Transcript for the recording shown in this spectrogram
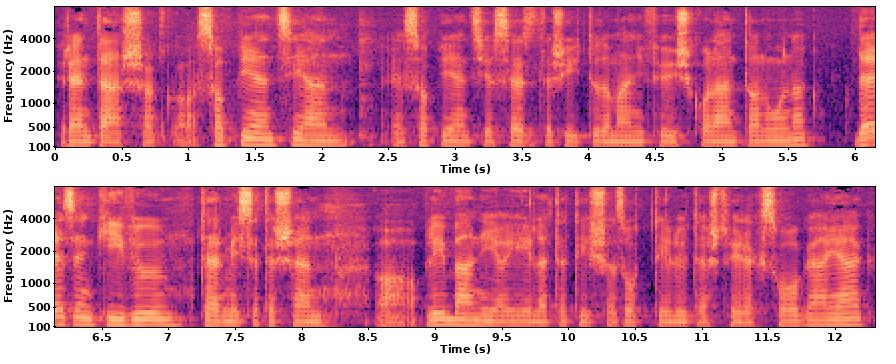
rendtársak a Szapiencián, Szapiencia Szerzetesi Tudományi Főiskolán tanulnak, de ezen kívül természetesen a plébánia életet is az ott élő testvérek szolgálják,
